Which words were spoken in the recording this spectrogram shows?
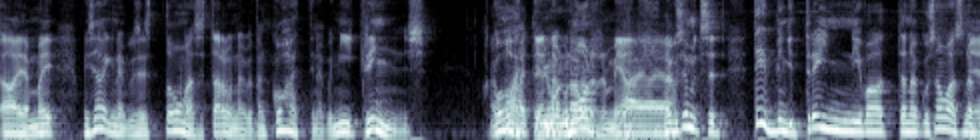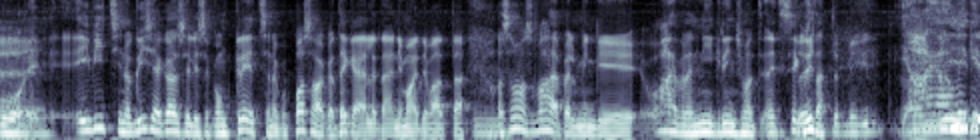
aa ja ma ei, ma ei saagi nagu sellest Toomasest aru, nagu ta on kohati nagu nii cringe. Kohati on nagu norm. norm ja, Ja, ja, ja. nagu selles mõttes, et teeb mingit trenni, vaata nagu samas nagu Ja, ja, ja. ei, ei viitsi nagu ise ka sellise konkreetse nagu pasaga tegeleda ja niimoodi vaata mm.. aga samas vahepeal mingi, vahepeal on nii cringe, näiteks see, kus ta ütleb mingi. ja, ja mingi,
